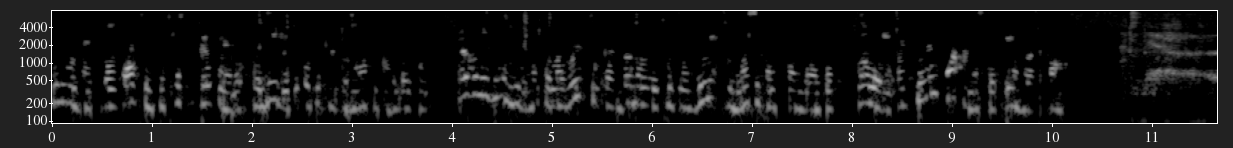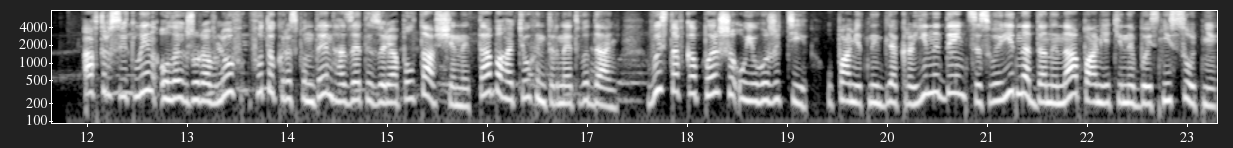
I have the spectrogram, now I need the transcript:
і мудрість полтавців під час прикривих подій 2014 року. Разом із відвідувачами виставка додали фотозві від наші кореспонденти Валерій Автор світлин Олег Журавльов, фотокореспондент газети Зоря Полтавщини та багатьох інтернет-видань. Виставка перша у його житті. У пам'ятний для країни день це своєрідна данина пам'яті Небесній Сотні.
